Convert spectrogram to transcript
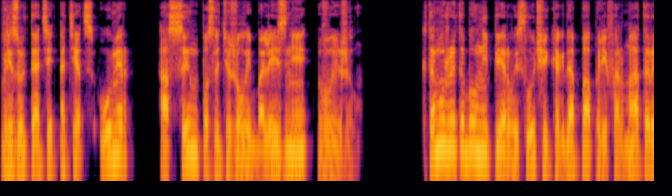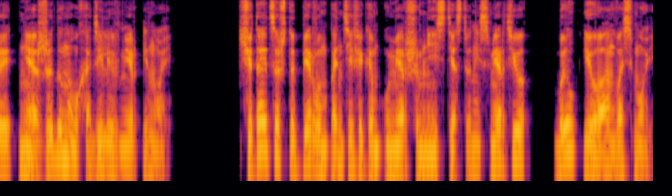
В результате отец умер, а сын после тяжелой болезни выжил. К тому же это был не первый случай, когда папы-реформаторы неожиданно уходили в мир иной. Считается, что первым понтификом, умершим неестественной смертью, был Иоанн VIII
